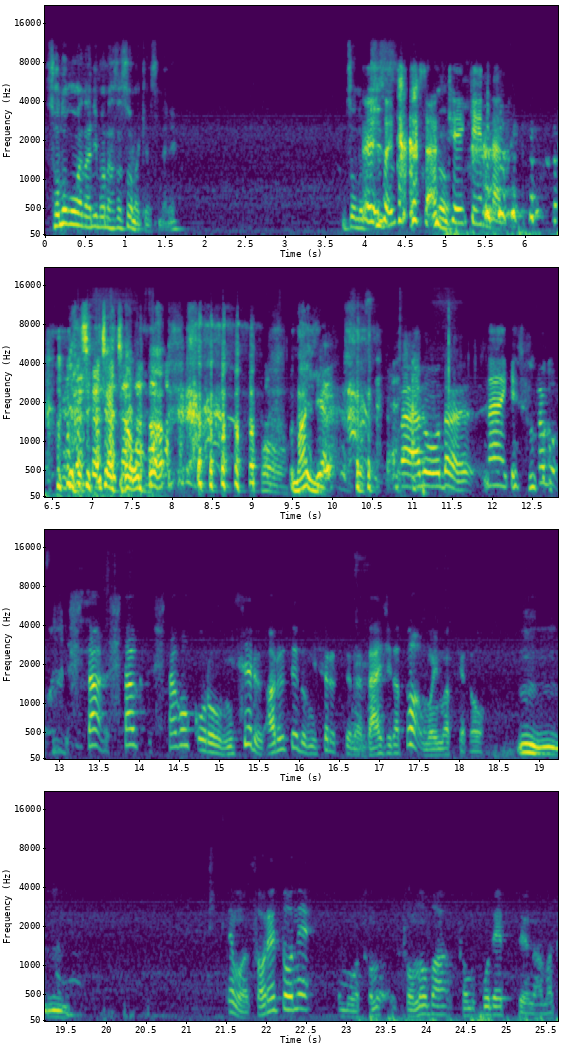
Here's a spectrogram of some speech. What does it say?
その後は何もなさそうな気がするんだよね。その、それ、タカさうんん、経験なんで。いや、違う違う違う、俺は、もないよ。まあ、あの、だから、ないけど。下下下心を見せる、ある程度見せるっていうのは大事だとは思いますけど、うんうんうん。でもそれとね、もうそのその場、そこでっていうのはまた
